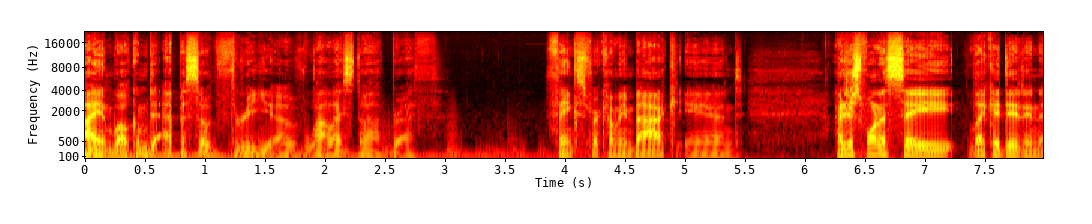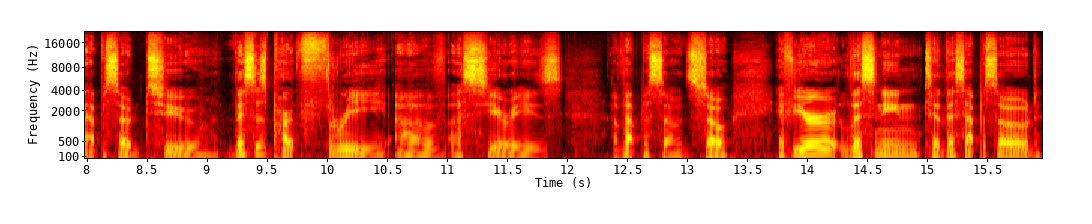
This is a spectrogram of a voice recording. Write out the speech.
Hi, and welcome to episode three of While I Still Have Breath. Thanks for coming back. And I just want to say, like I did in episode two, this is part three of a series of episodes. So if you're listening to this episode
